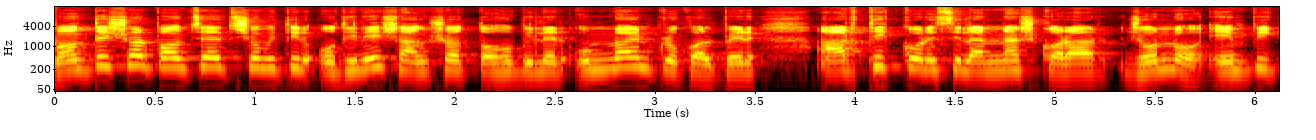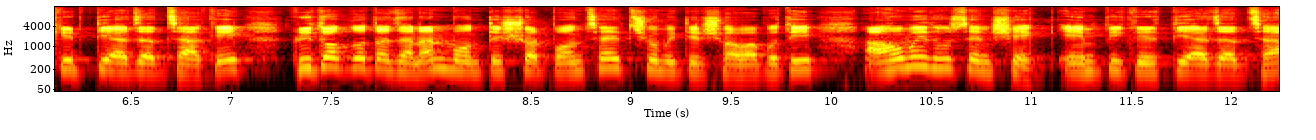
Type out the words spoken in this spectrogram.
মন্তেশ্বর পঞ্চায়েত সমিতির অধীনে সাংসদ তহবিলের উন্নয়ন প্রকল্পের আর্থিক করে শিলান্যাস করার জন্য এমপি কীর্তি আজাদ ঝাকে কৃতজ্ঞতা জানান মন্তেশ্বর পঞ্চায়েত সমিতির সভাপতি আহমেদ হোসেন শেখ। এমপি কীর্তি আজাদ ঝা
